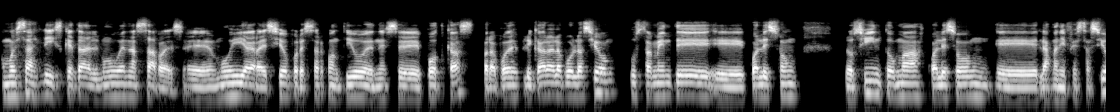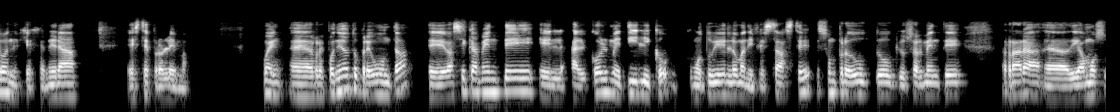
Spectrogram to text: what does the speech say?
¿Cómo estás, Liz? ¿Qué tal? Muy buenas tardes. Eh, muy agradecido por estar contigo en este podcast para poder explicar a la población justamente eh, cuáles son los síntomas, cuáles son eh, las manifestaciones que genera este problema. Bueno, eh, respondiendo a tu pregunta, eh, básicamente el alcohol metílico, como tú bien lo manifestaste, es un producto que usualmente rara, digamos,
